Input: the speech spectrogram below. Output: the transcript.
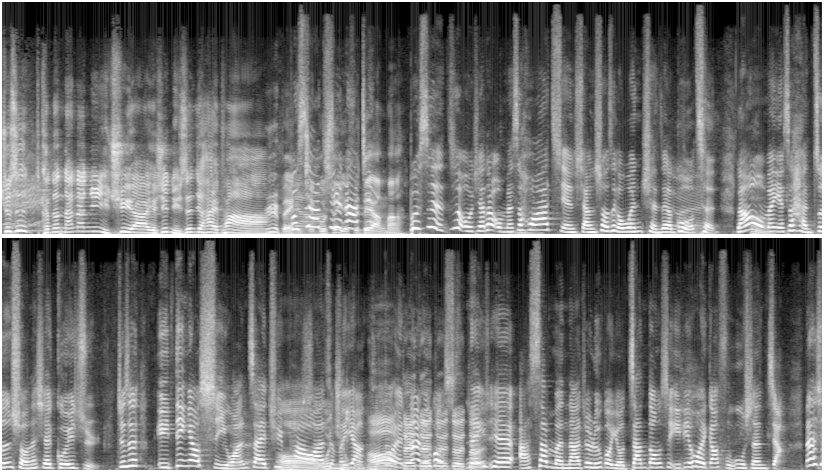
就是可能男男女女去啊，有些女生就害怕啊。日本不是不是也是这样吗？不是，就是我觉得我们是花钱享受这个温泉这个过程，然后我们也是很遵守那些规矩，就是一定要洗完再去泡啊，怎么样？对，那如果那些啊上门啊，就如果有脏东西，一定会跟服务生讲。那些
